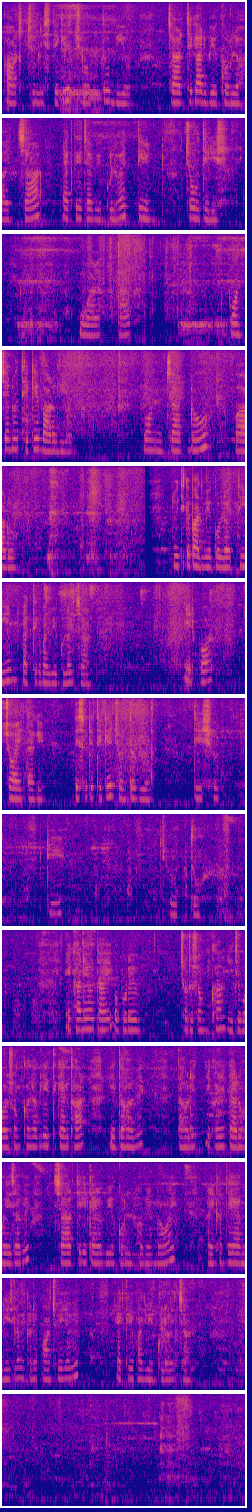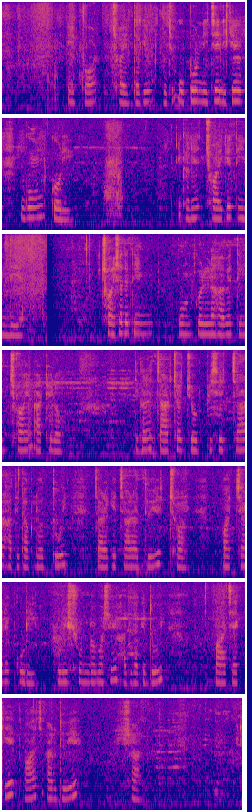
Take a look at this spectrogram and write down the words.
আটচল্লিশ থেকে চোদ্দ বিয়োগ। চার থেকে আট বিয়োগ করলে হয় চার, এক থেকে চার বিয়োগ করলে হয় তিন। চৌত্রিশ। উয়ার দাগ পঞ্চান্ন থেকে বারো বিয়োগ। পঞ্চান্ন, বারো। দুই থেকে পাঁচ বিয়োগ করলে হয় তিন, এক থেকে পাঁচ বিয়োগ করলে হয় চার। এরপর ছয়ের দাগে তেষট্টি থেকে চোদ্দ বিয়োগ। তেষট্টি, চোদ্দ। এখানেও তাই ওপরে ছোট সংখ্যা, নিচে বড় সংখ্যা থাকলে এর থেকে এক ধার নিতে হবে। তাহলে এখানে তেরো হয়ে যাবে। চার থেকে তেরো বিয়োগ করলে হবে নয়। আর এখান থেকে এক নিয়েছিলাম, এখানে পাঁচ হয়ে যাবে। এক থেকে পাঁচ বিয়োগ করলে হয় চার। দাগে বলছে, উপর নিচে লিখে গুণ করি। এখানে ছয়কে তিন দিয়ে। ছয়ের সাথে তিন গুণ করলে হবে তিন, ছয়, আঠেরো। এখানে চার, ছয় চব্বিশের চার, হাতে থাকল দুই চার একে চার আর দুয়ে ছয়। পাঁচ, চারে কুড়ি। কুড়ি শূন্য বসে হাতে থাকে দুই, পাঁচ, একে পাঁচ আর দুয়ে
